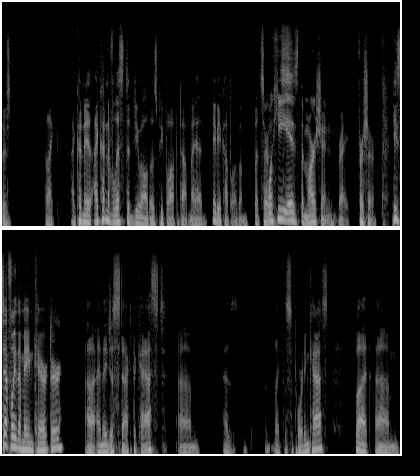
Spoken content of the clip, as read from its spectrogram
There's like I couldn't I couldn't have listed you all those people off the top of my head. Maybe a couple of them, but certainly Well, he is the Martian. right for sure. He's definitely the main character, uh, and they just stacked the cast um, as like the supporting cast. But um,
